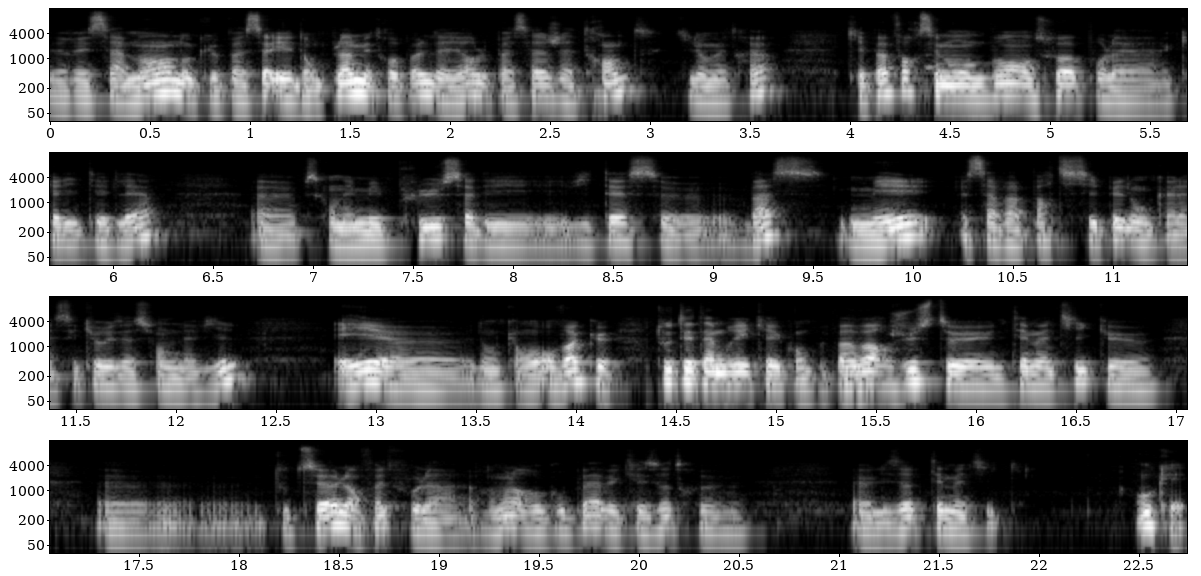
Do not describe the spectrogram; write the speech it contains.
récemment, donc le passage et dans plein de métropoles d'ailleurs, le passage à 30 km/h, qui est pas forcément bon en soi pour la qualité de l'air, euh, parce qu'on émet plus à des vitesses euh, basses, mais ça va participer donc à la sécurisation de la ville. Et euh, donc on, voit que tout est imbriqué, qu'on peut pas avoir juste euh, une thématique euh, euh, toute seule. En fait, faut vraiment la regrouper avec les autres, euh, les autres thématiques. Ok.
